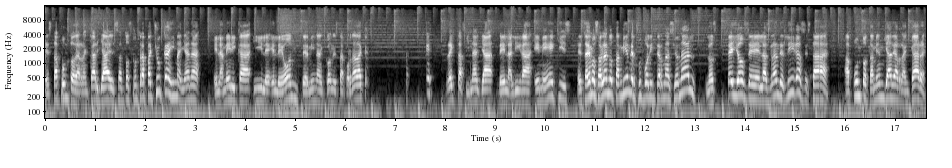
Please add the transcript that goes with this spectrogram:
está a punto de arrancar ya el Santos contra Pachuca y mañana el América y el León terminan con esta jornada recta final ya de la Liga MX. Estaremos hablando también del fútbol internacional, los playoffs de las grandes ligas, está a punto también ya de arrancar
